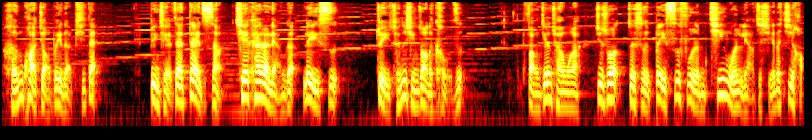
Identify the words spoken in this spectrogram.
横跨脚背的皮带，并且在带子上切开了两个类似嘴唇形状的口子。坊间传闻啊，据说这是贝斯夫人亲吻两只鞋的记号。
